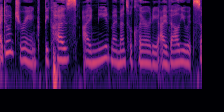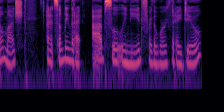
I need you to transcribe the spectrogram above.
I don't drink because I need my mental clarity. I value it so much, and it's something that I absolutely need for the work that I do.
